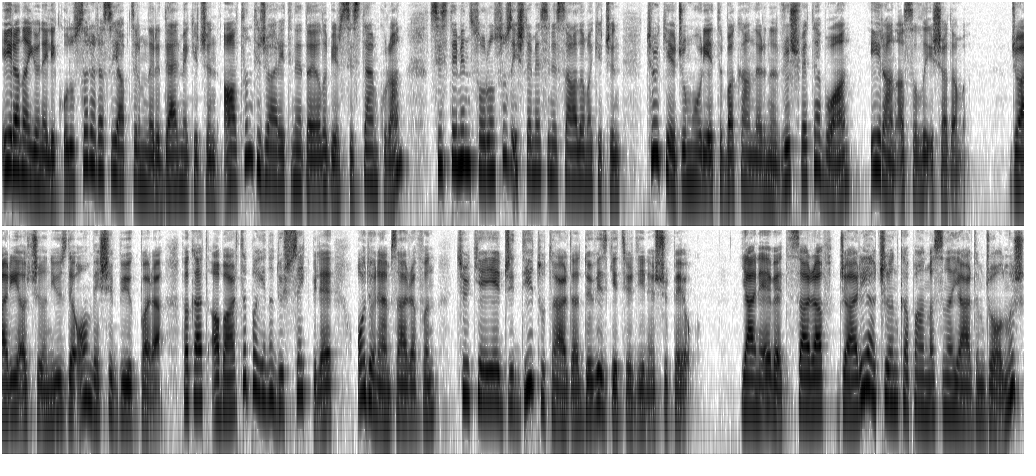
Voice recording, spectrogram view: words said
İran'a yönelik uluslararası yaptırımları delmek için altın ticaretine dayalı bir sistem kuran, sistemin sorunsuz işlemesini sağlamak için Türkiye Cumhuriyeti bakanlarını rüşvete boğan İran asıllı iş adamı. Cari açığın %15'i büyük para. Fakat abartı payını düşsek bile o dönem sarrafın Türkiye'ye ciddi tutarda döviz getirdiğine şüphe yok. Yani evet, sarraf cari açığın kapanmasına yardımcı olmuş,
